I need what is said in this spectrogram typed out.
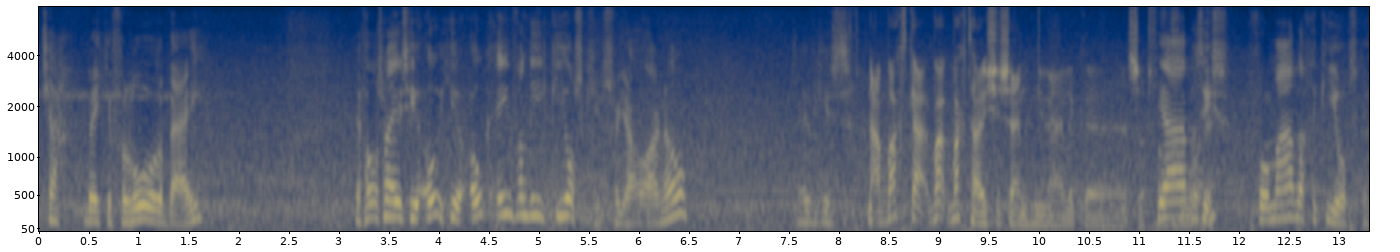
tja, een beetje verloren bij. En volgens mij is hier ook, hier ook een van die kioskjes van jou, Arno. Even Nou, wachthuisjes zijn het nu eigenlijk eh, een soort van. Ja, geworden. precies. Voormalige kiosken.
